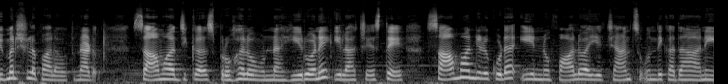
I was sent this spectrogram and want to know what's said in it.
విమర్శల పాలవుతున్నాడు. సామాజిక స్పృహలో ఉన్న హీరోనే ఇలా చేస్తే సామాన్యులు కూడా ఈయన్ను ఫాలో అయ్యే ఛాన్స్ ఉంది కదా అని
